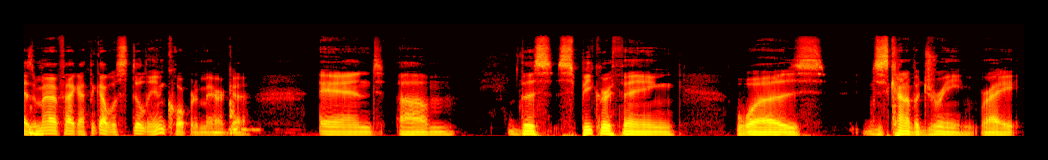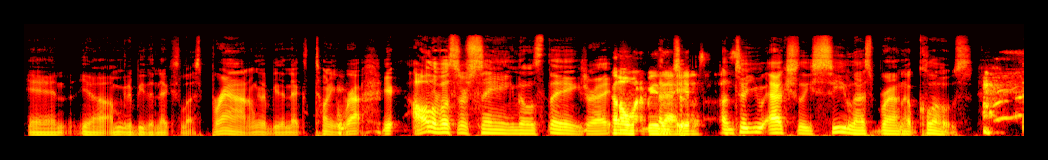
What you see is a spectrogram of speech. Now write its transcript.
as a matter of fact, I think I was still in corporate America. And um, this speaker thing was just kind of a dream, right? And you know, I'm going to be the next Les Brown. I'm going to be the next Tony Robb. All of us are saying those things, right? I don't want to be that. Until, yes. until you actually see Les Brown up close,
